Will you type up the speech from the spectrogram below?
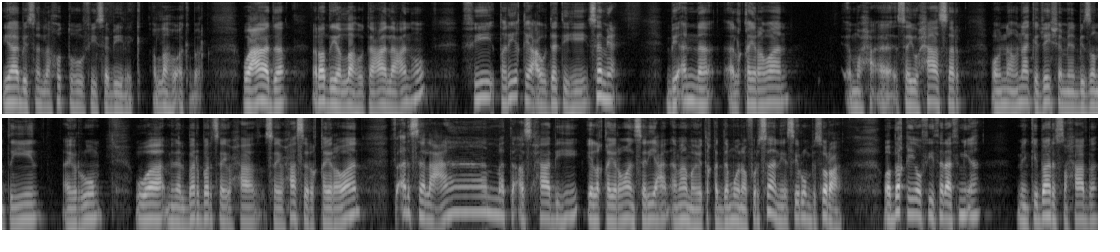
يابسا لخطه في سبيلك. الله أكبر. وعاد رضي الله تعالى عنه في طريق عودته. سمع بأن القيروان سيحاصر وأن هناك جيشا من البيزنطيين أي الروم ومن البربر سيحاصر القيروان فأرسل عامة أصحابه إلى القيروان سريعا أمامه يتقدمون فرسان يسيرون بسرعة وبقيوا في ثلاثمائة من كبار الصحابة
